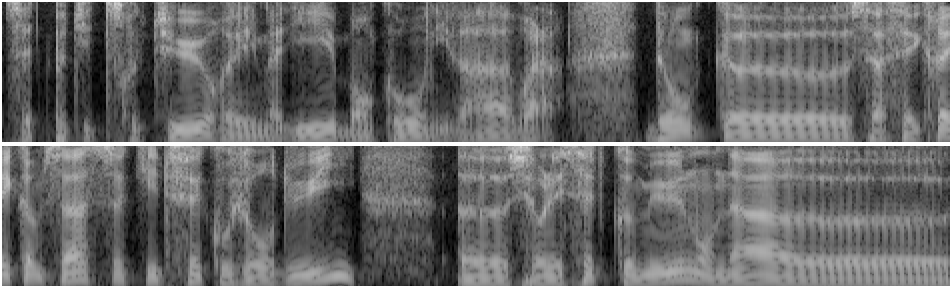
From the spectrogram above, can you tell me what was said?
cette, petite structure et il m'a dit banco, on y va, voilà. Donc euh, ça s'est créé comme ça, ce qui fait qu'aujourd'hui, euh, sur les sept communes, on a euh,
